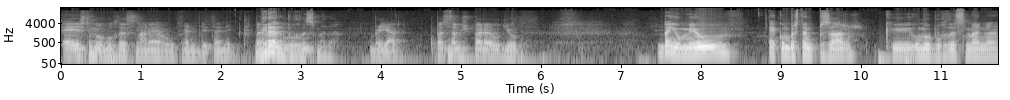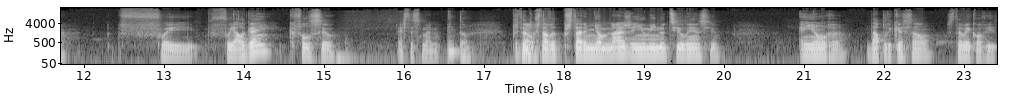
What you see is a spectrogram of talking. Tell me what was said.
é este o meu burro da semana, é o governo britânico. Portanto, Grande burro da semana. Obrigado. Passamos para o Diogo. Bem, o meu é com bastante pesar que o meu burro da semana foi, foi alguém que faleceu esta semana. Então, Portanto, Então. gostava de prestar a minha homenagem em um minuto de silêncio em honra da aplicação Stay Covid.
